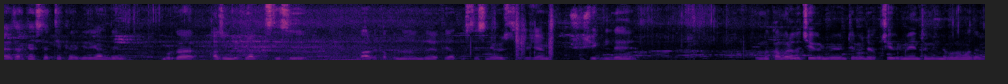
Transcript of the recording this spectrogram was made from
Evet arkadaşlar tekrar geri geldim. Burada az önce fiyat listesi vardı kapının önünde. Fiyat listesini göstereceğim. Şu şekilde. Bunda kamerada çevirme yöntemi de yok. Çevirme yöntemini de bulamadım.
